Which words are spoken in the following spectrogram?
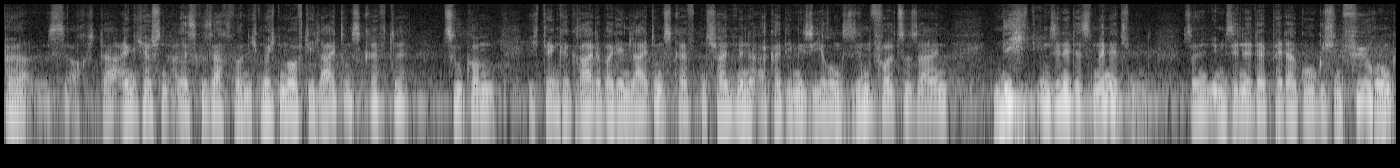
Äh, ist auch da eigentlich ja schon alles gesagt worden. Ich möchte nur auf die Leitungskräfte zukommen. Ich denke, gerade bei den Leitungskräften scheint mir eine Akademisierung sinnvoll zu sein nicht im Sinne des Management, sondern im Sinne der pädagogischen Führung,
